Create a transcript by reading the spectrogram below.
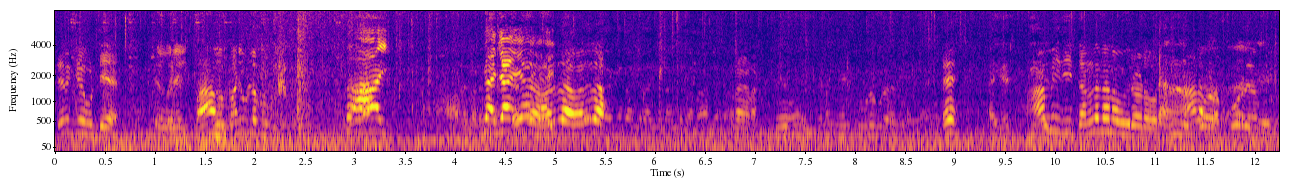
திருக்கி விட்டியே மறுபடி உள்ள போய் வருதா வருதா? வராங்கண்ணா. ஏய் ஆமி நீ தன்னில் தானே உயிரோட வரும்.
